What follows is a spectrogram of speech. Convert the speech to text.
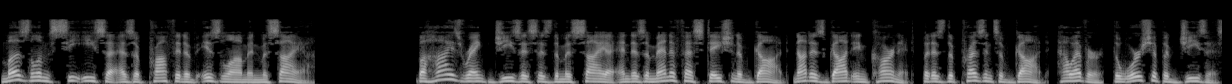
Muslims see Isa as a prophet of Islam and Messiah. Baha'is rank Jesus as the Messiah and as a manifestation of God not as God incarnate, but as the presence of God. However, the worship of Jesus,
